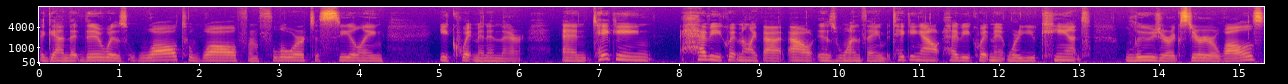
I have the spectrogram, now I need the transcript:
Again, that there was wall to wall from floor to ceiling equipment in there. And taking heavy equipment like that out is one thing, but taking out heavy equipment where you can't lose your exterior walls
